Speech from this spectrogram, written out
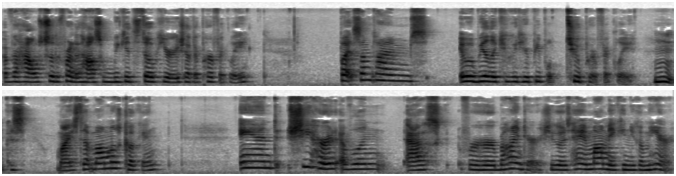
of the house to the front of the house. We could still hear each other perfectly. But sometimes it would be like you could hear people too perfectly because my stepmom was cooking and she heard Evelyn ask for her behind her. She goes, Hey, mommy, can you come here?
